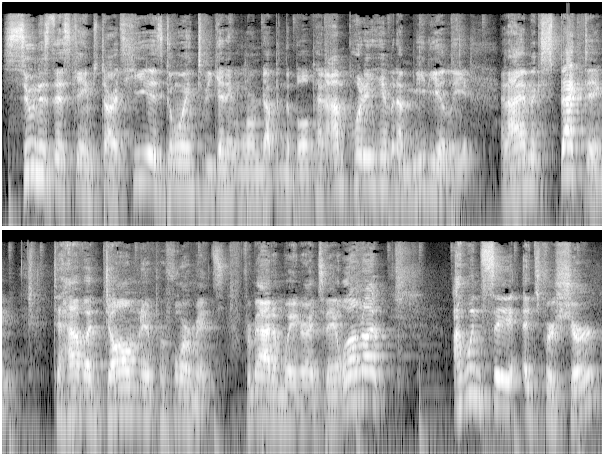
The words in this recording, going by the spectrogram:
soon as this game starts, he is going to be getting warmed up in the bullpen. I'm putting him in immediately, and I am expecting to have a dominant performance from Adam Wainwright today. Well, I'm not I wouldn't say it's for sure.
